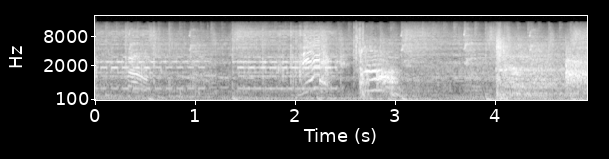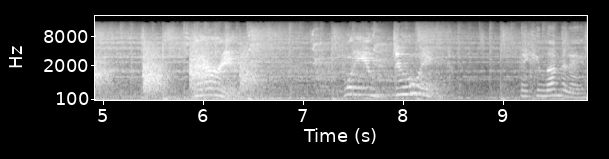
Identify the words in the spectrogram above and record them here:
up the phone. Nick! Marion! What are you doing? Making lemonade.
